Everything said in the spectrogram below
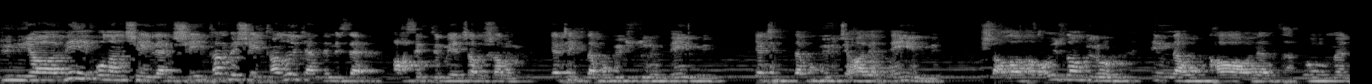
dünyavi olan şeyler, şeytan ve şeytanlığı kendimizde aksettirmeye çalışalım. Gerçekten bu büyük zulüm değil mi? Gerçekten bu büyük cehalet değil mi? İşte Allah Teala o yüzden buyurur. İnnehu kâne zelûmen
